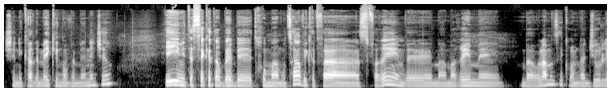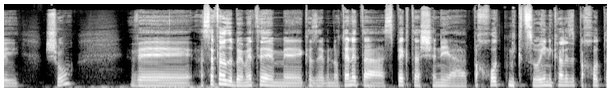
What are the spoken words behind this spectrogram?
שנקרא The Making of a Manager. היא מתעסקת הרבה בתחום המוצר, והיא כתבה ספרים ומאמרים אה, בעולם הזה, קוראים לה ג'ולי שו. והספר הזה באמת אה, כזה נותן את האספקט השני, הפחות מקצועי, נקרא לזה פחות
